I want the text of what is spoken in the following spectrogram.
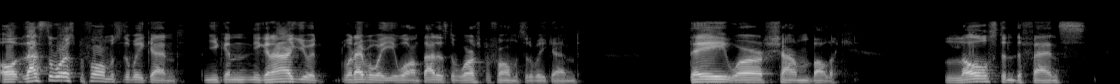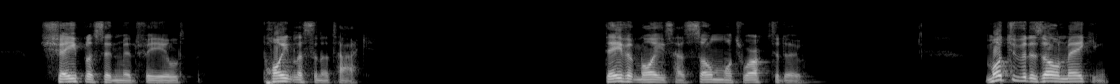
oh, that's the worst performance of the weekend. And you can you can argue it whatever way you want. That is the worst performance of the weekend. They were shambolic, lost in defence, shapeless in midfield, pointless in attack. David Moyes has so much work to do. Much of it his own making.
